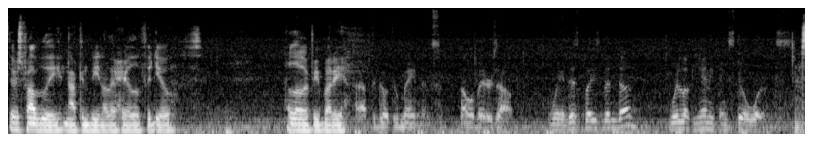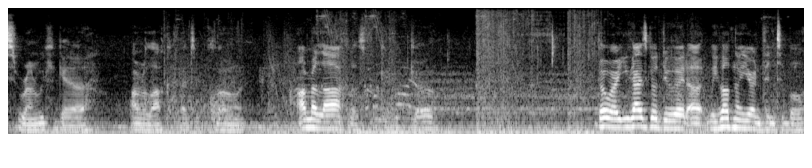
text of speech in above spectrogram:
there's probably not going to be another Halo video. Hello, everybody. I have to go through maintenance. Elevator's out. Way this place been done, we're lucky anything still works. Let's run. We could get a armor lock. That's a clone. Armor lock. Let's go. Don't worry. You guys go do it. Uh, we both know you're invincible.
